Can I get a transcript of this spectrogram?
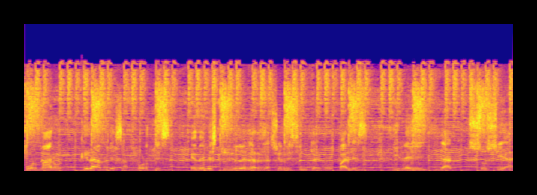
Formaron grandes aportes en el estudio de las relaciones intergrupales y la identidad social.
